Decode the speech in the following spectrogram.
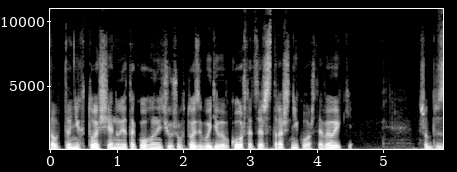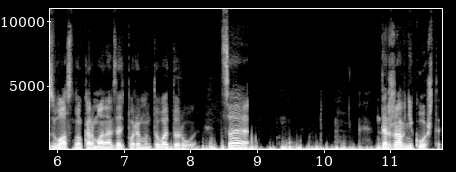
Тобто ніхто ще, ну я такого не чув, щоб хтось виділив кошти, це ж страшні кошти, великі. Щоб з власного кармана взяти поремонтувати дороги. Це державні кошти.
